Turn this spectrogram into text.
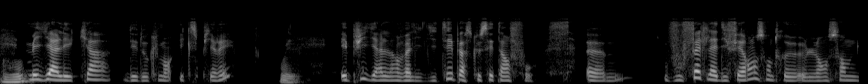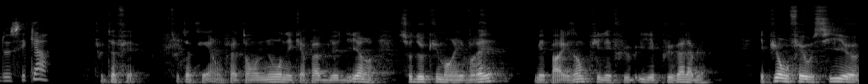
Mmh mais il y a les cas des documents expirés, Oui. et puis il y a l'invalidité parce que c'est un faux. vous faites la différence entre l'ensemble de ces cas. Tout à fait, tout à fait. En fait, nous, on est capable de dire ce document est vrai, mais par exemple, il est plus, il est plus valable. Et puis, on fait aussi, euh,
